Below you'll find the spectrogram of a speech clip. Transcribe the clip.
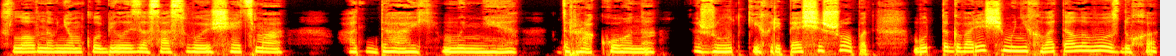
словно в нем клубилась засасывающая тьма. «Отдай мне дракона!» Жуткий хрипящий шепот, будто говорящему не хватало воздуха,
